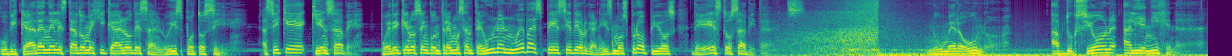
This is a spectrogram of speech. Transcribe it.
ubicada en el estado mexicano de San Luis Potosí. Así que, quién sabe, puede que nos encontremos ante una nueva especie de organismos propios de estos hábitats. Número 1. Abducción alienígena.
